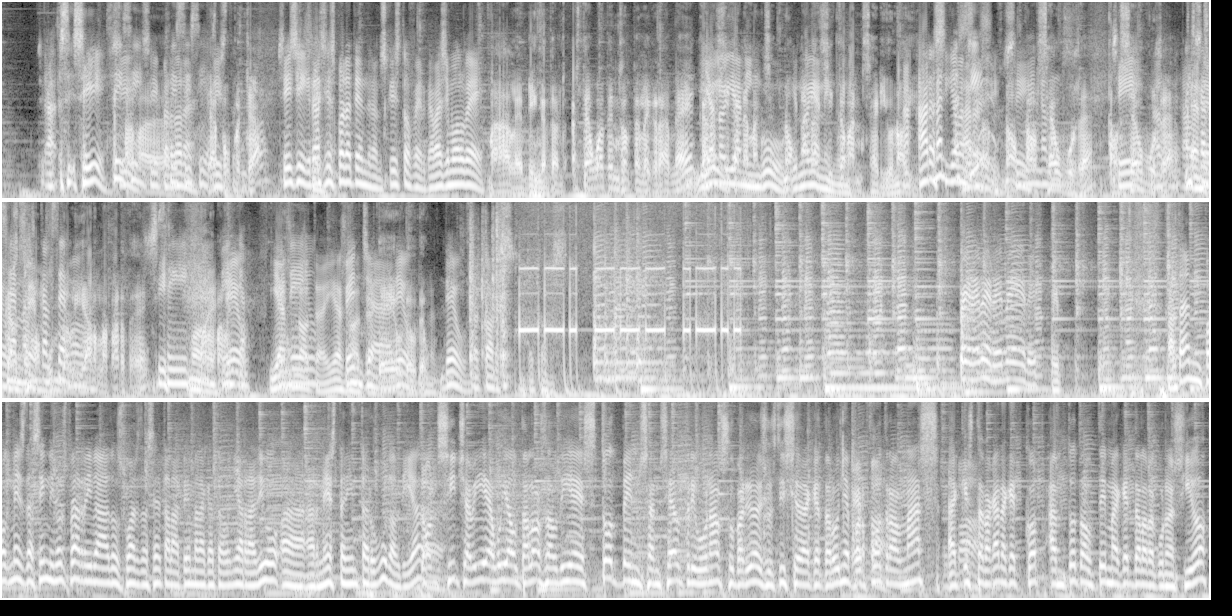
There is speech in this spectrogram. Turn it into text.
Ah, sí, sí, sí, Sí, sí, sí, sí, perdona. sí, sí, sí. Sí, sí, gràcies per atendre'ns, Christopher, que vagi molt bé. Vale, vinga, doncs esteu atents al Telegram, eh? Ja no sí hi ha en- ningú, No, no hi ha ara sí ningú. que va en sèrio, noi. Ara sí que Ah, va sí? ser. No, Sí, no, calceu-vos, eh? Sí, Calceu-vos, eh? Calcem, calcem. calcem. eh? Sí, Sí, molt bé. Adéu. Ja es Adéu. nota, ja es Penja, nota. Adéu, adéu. adéu. Adéu, records. records. Pere. Falten poc més de 5 minuts per arribar a dos quarts de set a la PM de Catalunya Ràdio. Uh, Ernest, tenim tarugu del dia? Doncs sí, Xavier, avui el talòs del dia és tot ben sencer al Tribunal Superior de Justícia de Catalunya per Epa. fotre el nas, Epa. aquesta vegada, aquest cop, amb tot el tema aquest de la vacunació,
